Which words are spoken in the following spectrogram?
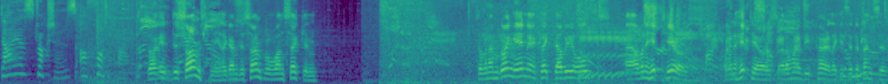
Dire's structures are fortified. So it disarms me, like I'm disarmed for one second. So when I'm going in and click W ult, uh, I want to hit heroes. I want to hit heroes. I don't want to be parried like it's a defensive.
